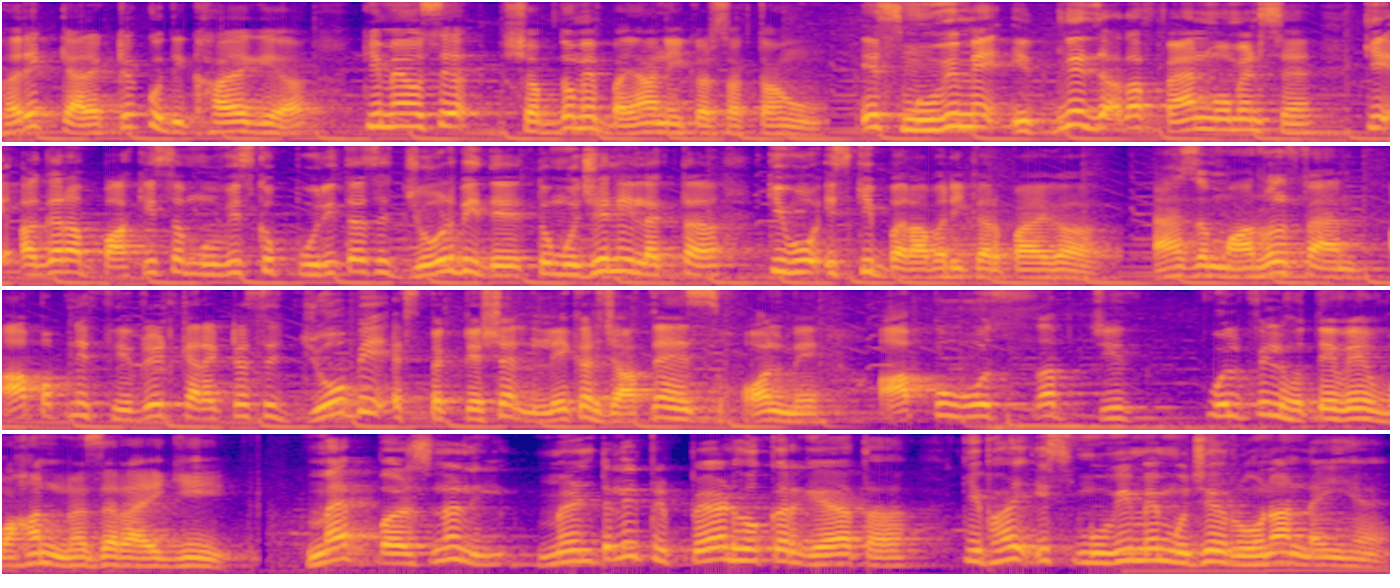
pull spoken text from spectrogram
हर एक कैरेक्टर को दिखाया गया कि मैं उसे शब्दों में बयां नहीं कर सकता हूँ। इस मूवी में इतने ज़्यादा फ़ैन मोमेंट्स हैं कि अगर आप बाकी सब मूवीज़ को पूरी तरह से जोड़ भी दे तो मुझे नहीं लगता कि वो इसकी बराबरी कर पाएगा। एज अ मार्वल फ़ैन आप अपने फेवरेट कैरेक्टर से जो भी एक्सपेक्टेशन लेकर जाते हैं इस हॉल में, आपको वो सब चीज़ फुलफिल होते हुए वहाँ नज़र आएगी। मैं पर्सनली मेंटली प्रिपेयर्ड होकर गया था कि भाई इस मूवी में मुझे रोना नहीं है।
